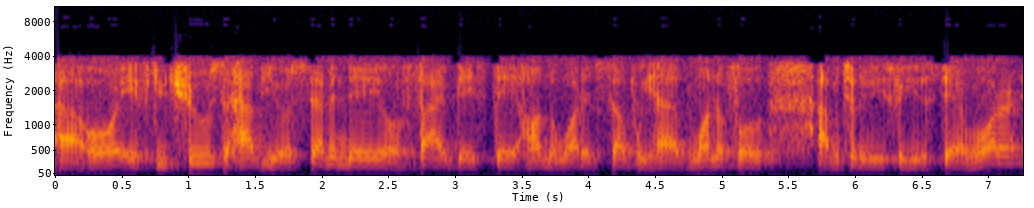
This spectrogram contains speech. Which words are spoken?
Uh, or if you choose to have your seven day or five day stay on the water itself, we have wonderful opportunities for you to stay on water.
